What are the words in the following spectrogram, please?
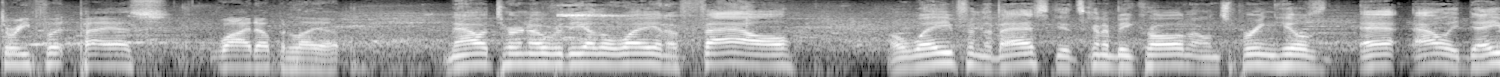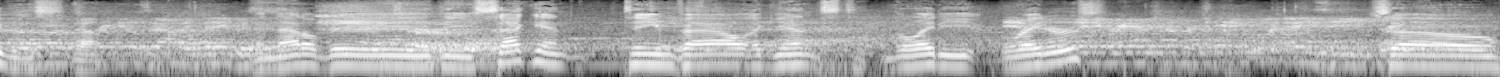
Three foot pass, wide open layup. Now a turnover the other way and a foul away from the basket. It's going to be called on Spring Hill's Allie Davis. Yeah. And that'll be the second team foul against the Lady Raiders. So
